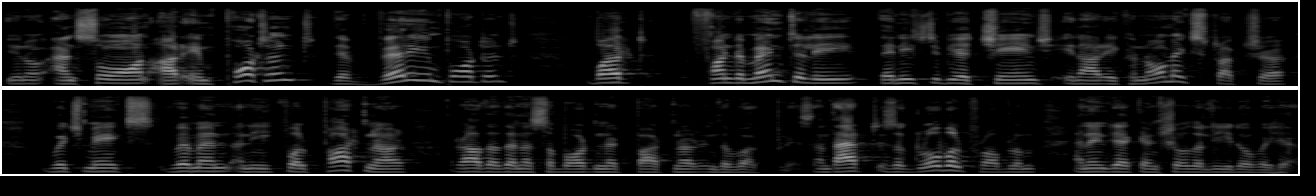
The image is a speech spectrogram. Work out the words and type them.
you know, and so on are important. They're very important, but fundamentally, there needs to be a change in our economic structure which makes women an equal partner rather than a subordinate partner in the workplace. And that is a global problem, and India can show the lead over here.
